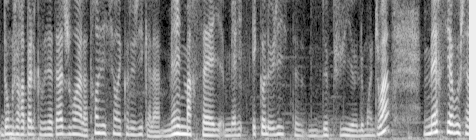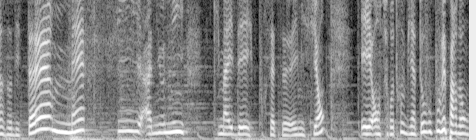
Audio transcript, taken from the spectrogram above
Donc, je rappelle que vous êtes adjoint à la transition écologique à la mairie de Marseille, mairie écologiste depuis euh, le mois de juin. Merci à vous, chers auditeurs. Merci à Nioni qui m'a aidé pour cette euh, émission. Et on se retrouve bientôt. Vous pouvez, pardon,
